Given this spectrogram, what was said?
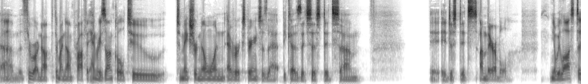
um, through our through my nonprofit Henry's Uncle to to make sure no one ever experiences that because it's just it's um, it, it just it's unbearable. You know, we lost a,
